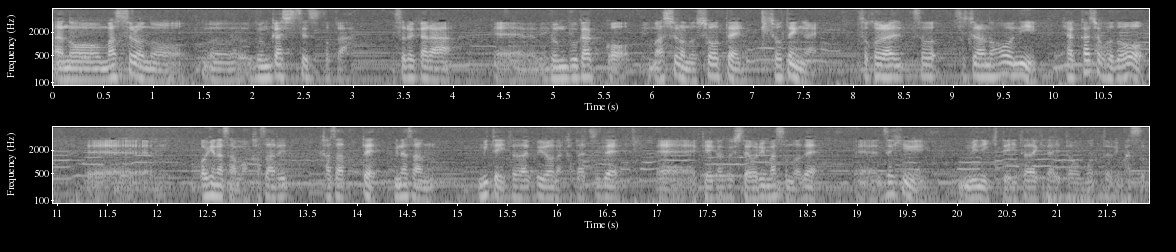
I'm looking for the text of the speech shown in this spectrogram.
あの真っ白のうん文化施設とか、それから、えー文部学校、真っ白の商店商店街、そこらそそちらの方に100箇所ほどを、えーおひな様を飾り飾って皆さん見ていただくような形で、えー計画しておりますので、えーぜひ見に来ていただきたいと思っております。え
